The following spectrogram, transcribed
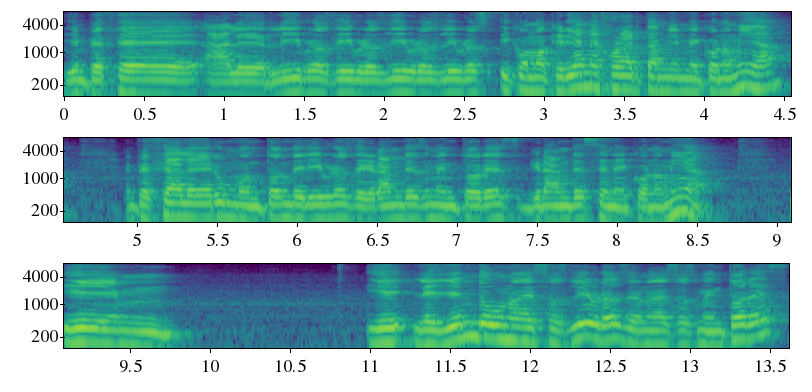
y empecé a leer libros, libros, libros, libros. Y como quería mejorar también mi economía, empecé a leer un montón de libros de grandes mentores grandes en economía. Y, y leyendo uno de esos libros, de uno de esos mentores,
